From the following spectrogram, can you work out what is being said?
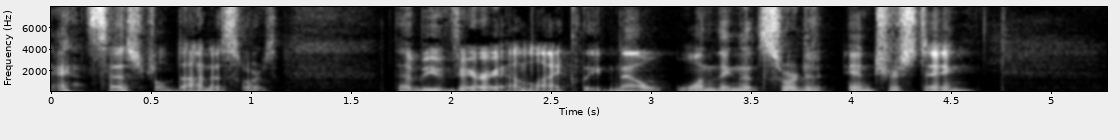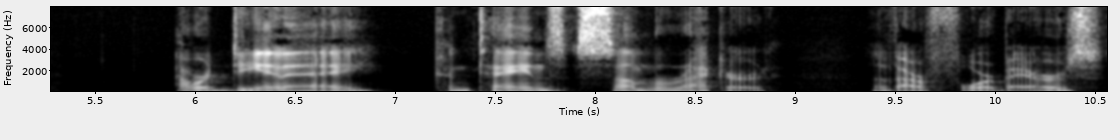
ancestral dinosaurs. That'd be very unlikely. Now, one thing that's sort of interesting our DNA contains some record of our forebears.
